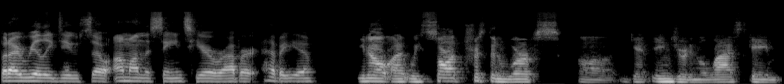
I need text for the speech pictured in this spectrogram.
but I really do. So I'm on the Saints here. Robert, how about you? You know, we saw Tristan Wirfs uh, get injured in the last game,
